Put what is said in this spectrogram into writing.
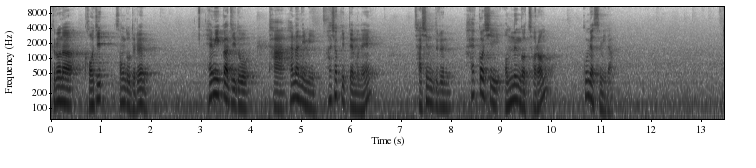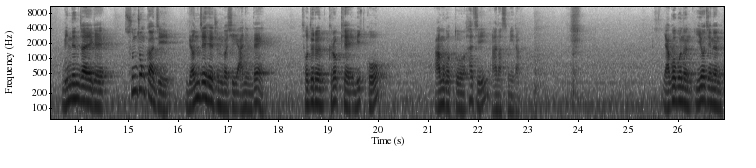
그러나 거짓 성도들은 행위까지도 다 하나님이 하셨기 때문에 자신들은 할 것이 없는 것처럼 꾸몄습니다. 믿는 자에게 순종까지 면제해 준 것이 아닌데 저들은 그렇게 믿고 아무것도 하지 않았습니다. 야고보는 이어지는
